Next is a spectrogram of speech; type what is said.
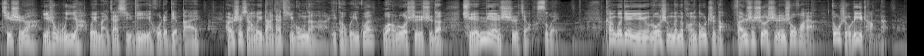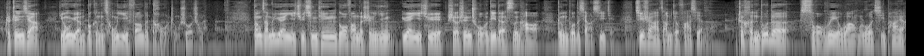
其实啊也是无意啊为买家洗地或者辩白，而是想为大家提供呢一个围观网络事实的全面视角的思维。看过电影《罗生门》的朋友都知道，凡是涉事人说话呀都是有立场的，这真相永远不可能从一方的口中说出来。当咱们愿意去倾听多方的声音，愿意去设身处地的思考更多的小细节，其实啊咱们就发现了。这很多的所谓网络奇葩呀，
